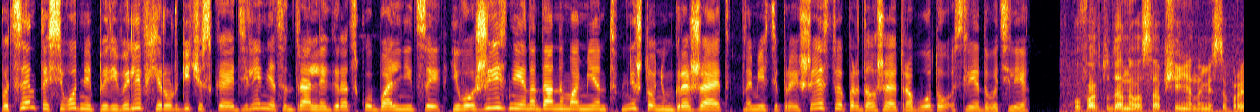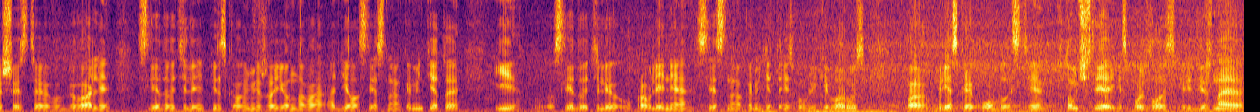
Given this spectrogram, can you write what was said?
Пациента сегодня перевели в хирургическое отделение Центральной городской больницы. Его жизни на данный момент ничто не угрожает. На месте происшествия продолжают работу следователи. По факту данного сообщения на место происшествия выбивали следователи Пинского межрайонного отдела Следственного комитета и следователи Управления Следственного комитета Республики Беларусь по Брестской области. В том числе использовалась передвижная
